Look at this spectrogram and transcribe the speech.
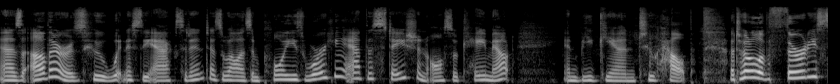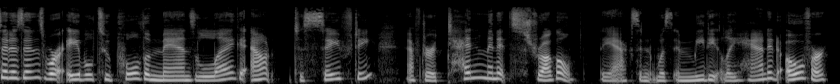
as others who witnessed the accident, as well as employees working at the station, also came out and began to help. A total of 30 citizens were able to pull the man's leg out to safety after a 10 minute struggle. The accident was immediately handed over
